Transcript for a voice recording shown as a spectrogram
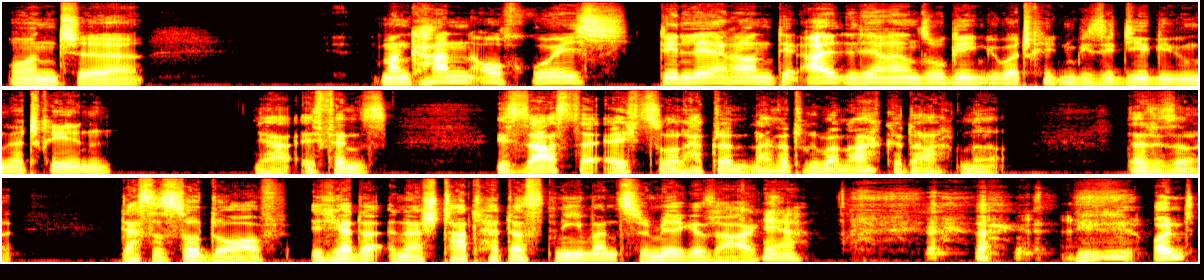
Und äh, man kann auch ruhig den Lehrern, den alten Lehrern so gegenübertreten, wie sie dir gegenübertreten. Ja, ich finde es, ich saß da echt so und habe dann lange drüber nachgedacht, ne? Da dachte ich so, das ist so Dorf. Ich hätte, in der Stadt hätte das niemand zu mir gesagt. Ja. Und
